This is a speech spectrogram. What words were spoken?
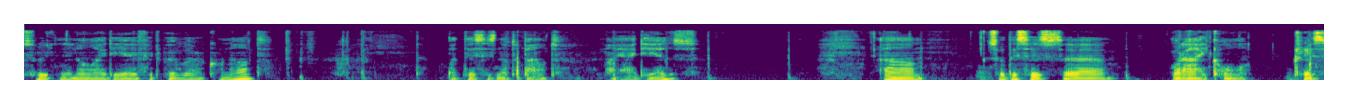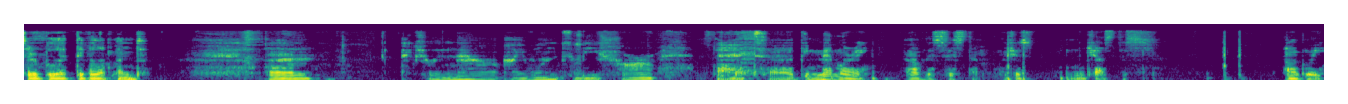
Absolutely no idea if it will work or not. But this is not about my ideas. Um, so this is uh, what I call tracer bullet development. Um, actually now I want to be sure that uh, the memory of the system, which is just this ugly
